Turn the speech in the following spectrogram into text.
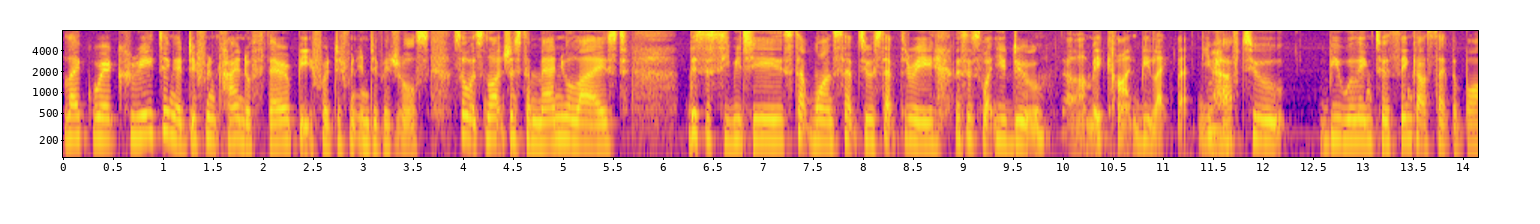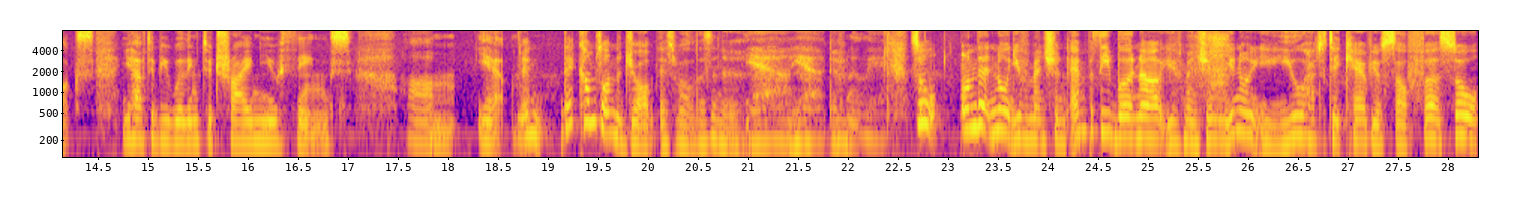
like we're creating a different kind of therapy for different individuals so it's not just a manualized this is CBT, step one, step two, step three, this is what you do. Um, it can't be like that. You mm-hmm. have to be willing to think outside the box. You have to be willing to try new things. Um, yeah. And that comes on the job as well, doesn't it? Yeah, yeah, definitely. So, on that note, you've mentioned empathy, burnout, you've mentioned, you know, you have to take care of yourself first. So,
